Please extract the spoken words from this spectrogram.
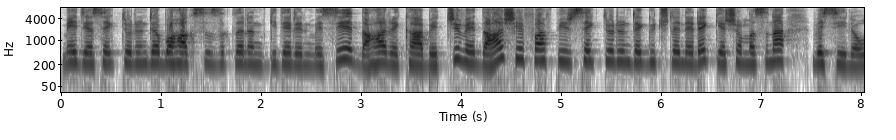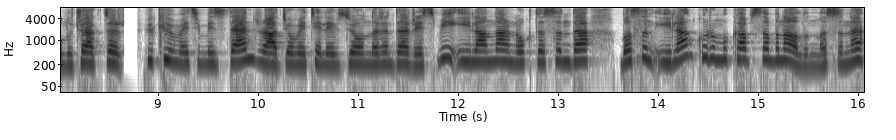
Medya sektöründe bu haksızlıkların giderilmesi daha rekabetçi ve daha şeffaf bir sektöründe güçlenerek yaşamasına vesile olacaktır. Hükümetimizden radyo ve televizyonlarında resmi ilanlar noktasında basın ilan kurumu kapsamına alınmasını,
